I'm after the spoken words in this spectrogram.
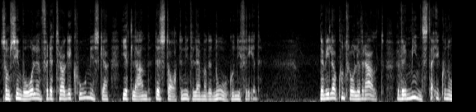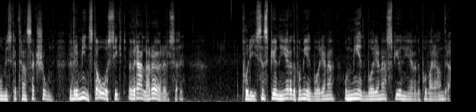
som symbolen för det tragikomiska i ett land där staten inte lämnade någon i fred. Den ville ha kontroll över allt, över minsta ekonomiska transaktion, över minsta åsikt, över alla rörelser. Polisen spionerade på medborgarna och medborgarna spionerade på varandra.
